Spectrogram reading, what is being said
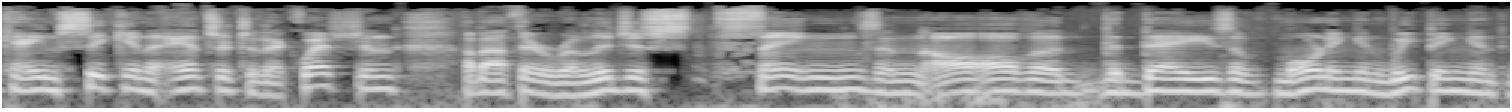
came seeking an answer to their question about their religious things and all, all, the, the days of mourning and weeping and,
